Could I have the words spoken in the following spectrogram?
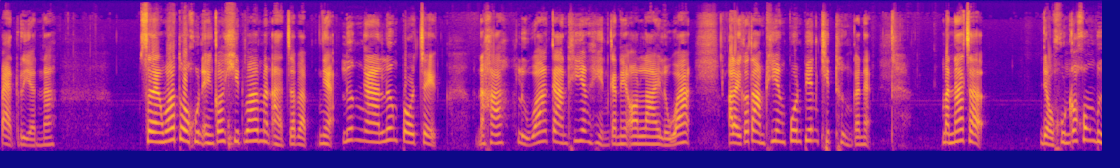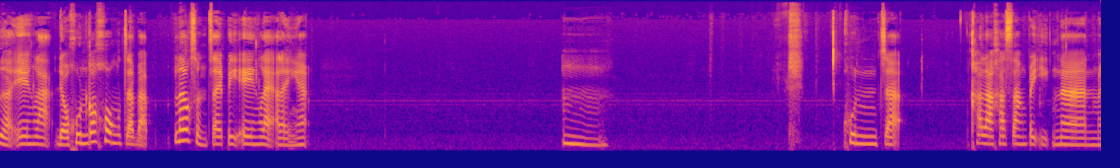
แปดเหรียญนนะแสดงว่าตัวคุณเองก็คิดว่ามันอาจจะแบบเนี่ยเรื่องงานเรื่องโปรเจกต์นะคะ หรือว่าการที่ยังเห็นกันในออนไลน์ หรือว่าอะไรก็ตามที่ยังป้วนเปี้ยนคิดถึงกันเนี่ย มันน่าจะเดี๋ยวคุณก็คงเบื่อเองละเดี๋ยวคุณก็คงจะแบบ เลิกสนใจไปเองแหละอะไรเงี้ย อืม คุณจะคาราคาซังไปอีกนานไหม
